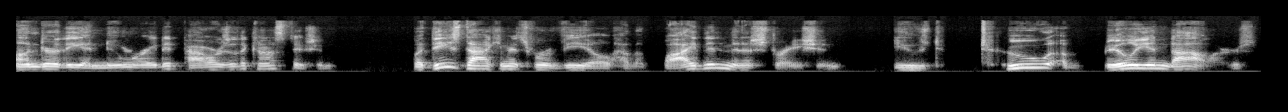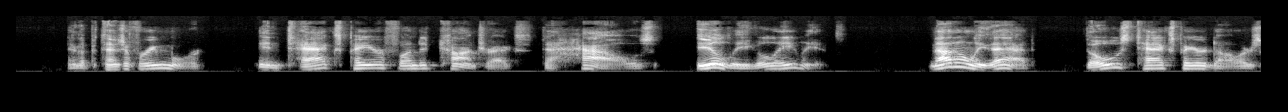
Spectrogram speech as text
under the enumerated powers of the Constitution. But these documents reveal how the Biden administration used $2 billion and the potential for even more in taxpayer funded contracts to house illegal aliens. Not only that, those taxpayer dollars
